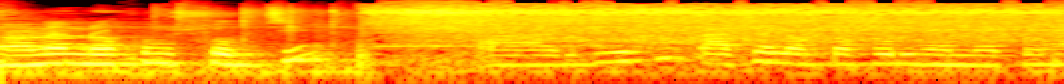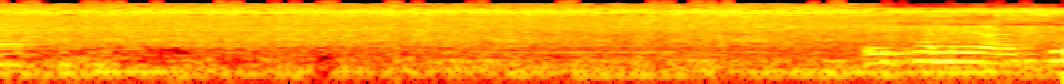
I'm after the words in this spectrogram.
নানান রকম সবজি। আর দিয়েছি কাঁচা লঙ্কা পরিমাণ মতো। এখানে আছে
